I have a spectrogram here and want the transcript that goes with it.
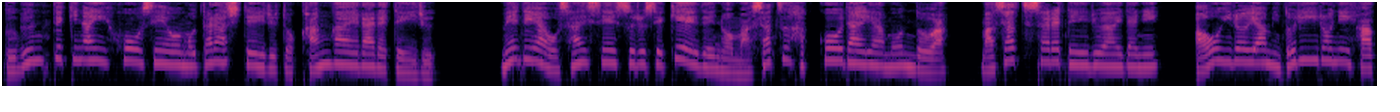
部分的な違法性をもたらしていると考えられている。メディアを再生する石英での摩擦発光ダイヤモンドは摩擦されている間に青色や緑色に発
